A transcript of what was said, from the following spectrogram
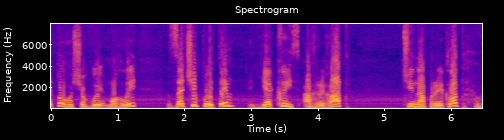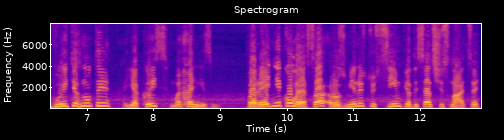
для того, щоб ви могли зачепити якийсь агрегат, чи, наприклад, витягнути якийсь механізм. Передні колеса розмірністю 7,50-16.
